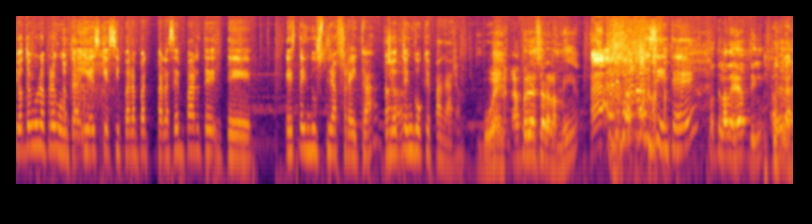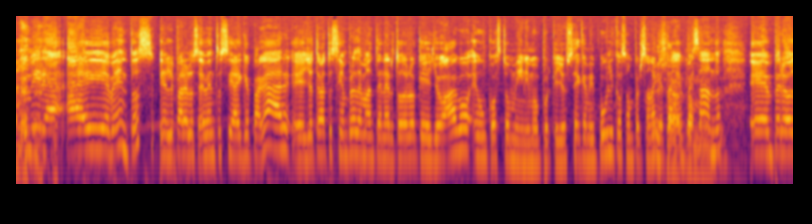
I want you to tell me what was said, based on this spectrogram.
yo tengo una pregunta y es que si para, para, ser parte de esta industria freca, yo tengo que pagar. Buena. Ah, pero esa era la mía. Oye, ¿por qué no lo hiciste? eh? No te la dejé a ti. Adelante. Mira, hay eventos, para los eventos sí hay que pagar. Eh, yo trato siempre de mantener todo lo que yo hago en un costo mínimo, porque yo sé que mi público son personas que están empezando, Eh, pero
